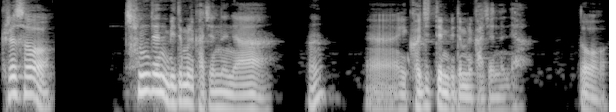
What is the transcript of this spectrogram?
그래서 참된 믿음을 가졌느냐, 어? 거짓된 믿음을 가졌느냐, 또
